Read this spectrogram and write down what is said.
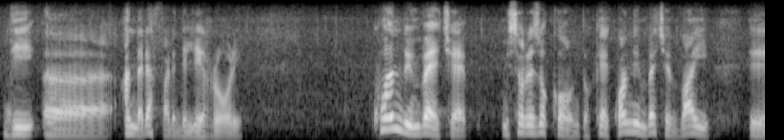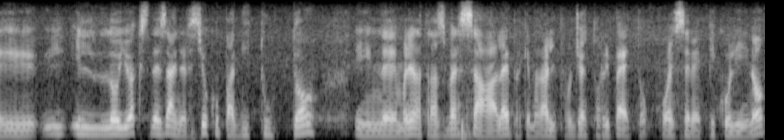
di eh, andare a fare degli errori. Quando invece mi sono reso conto che quando invece vai, eh, il, il, lo UX designer si occupa di tutto, in maniera trasversale, perché magari il progetto, ripeto, può essere piccolino,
